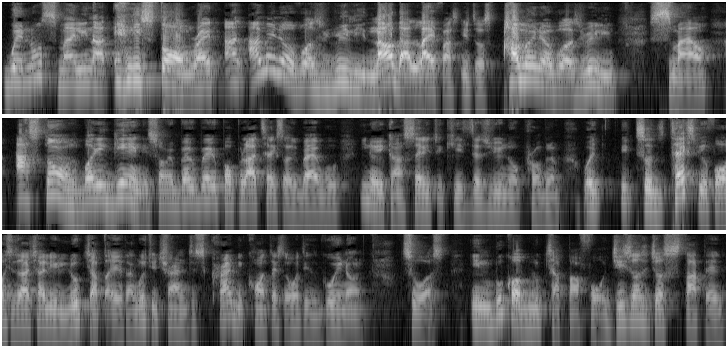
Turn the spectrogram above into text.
were not smiling at any storm, right? And how many of us really, now that life has hit us, how many of us really smile as storms. But again, it's from a very, very popular text of the Bible. You know, you can sell it to kids. There's really no problem. So the text before us is actually Luke chapter 8. I'm going to try and describe the context of what is going on to us. In book of Luke chapter 4, Jesus just started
